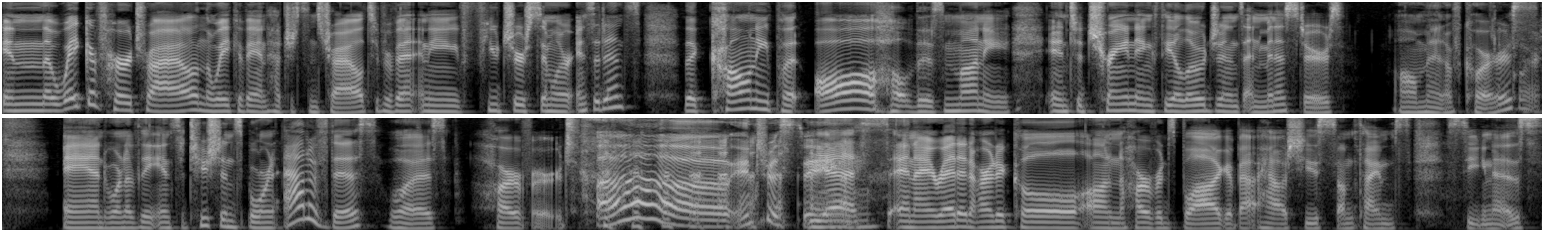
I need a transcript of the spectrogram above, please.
In the wake of her trial, in the wake of Anne Hutchinson's trial, to prevent any future similar incidents, the colony put all this money into training theologians and ministers, all men, of course. course. And one of the institutions born out of this was Harvard. Oh, interesting. Yes. And I read an article on Harvard's blog about how she's sometimes seen as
